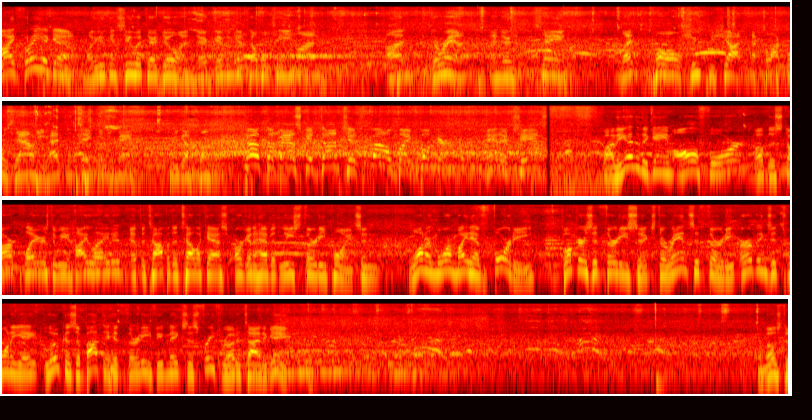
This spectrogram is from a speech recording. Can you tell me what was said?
by three again. Well, you can see what they're doing. They're giving a double team on on Durant, and they're saying, let Paul shoot the shot. The clock was down. He had to take it. He made it. He got bumped. Count the basket. Doncic fouled by Booker. And a chance. By the end of the game, all four of the star players that we highlighted at the top of the telecast are going to have at least 30 points. And one or more might have 40. Booker's at 36, Durant's at 30, Irving's at 28, Luka's about to hit 30 if he makes his free throw to tie the game. The most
